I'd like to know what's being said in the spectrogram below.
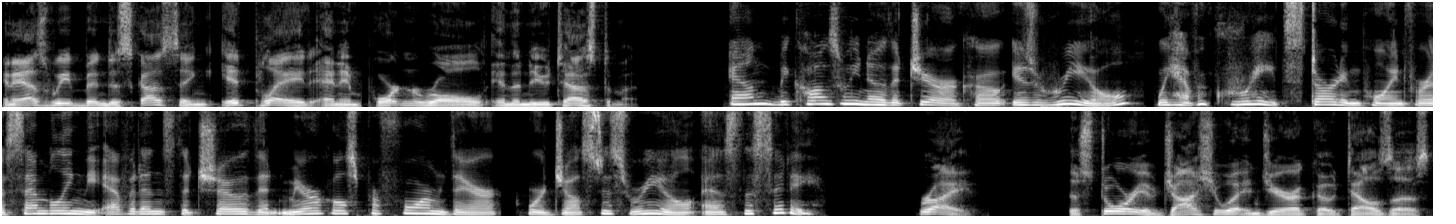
and as we've been discussing, it played an important role in the New Testament. And because we know that Jericho is real, we have a great starting point for assembling the evidence that show that miracles performed there were just as real as the city. Right. The story of Joshua and Jericho tells us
